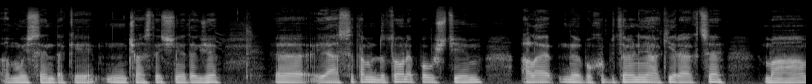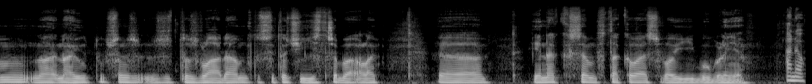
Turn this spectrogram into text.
a můj syn taky mm, částečně, takže eh, já se tam do toho nepouštím, ale eh, pochopitelně nějaký reakce mám, na, na YouTube jsem to zvládám, to si to číst třeba, ale jinak jsem v takové svojí bublině. Ano,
